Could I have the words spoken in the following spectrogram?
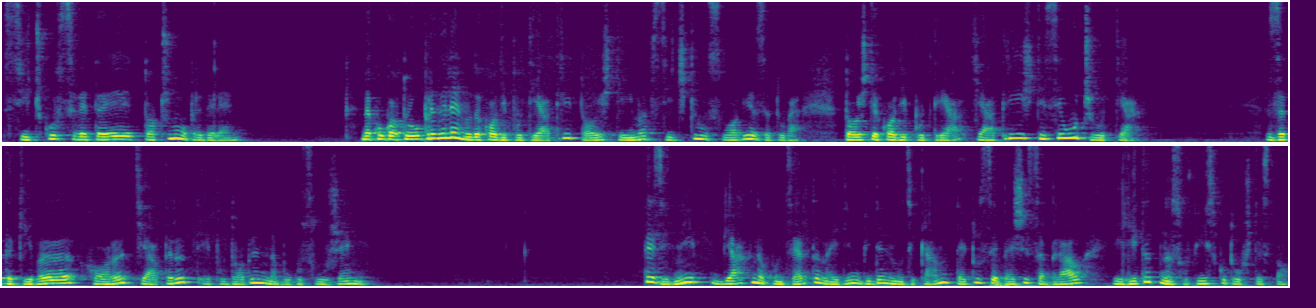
Всичко в света е точно определено. На когото е определено да ходи по театри, той ще има всички условия за това. Той ще ходи по театри и ще се учи от тях. За такива хора театърът е подобен на богослужение. Тези дни бях на концерта на един виден музикант, тето се беше събрал елитът на Софийското общество.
